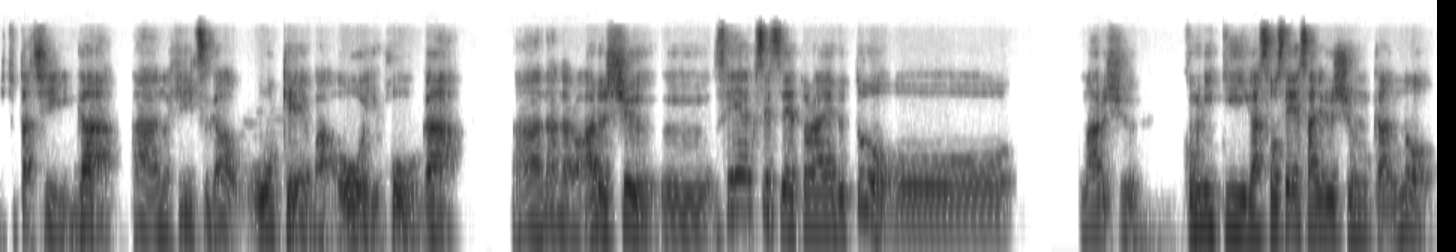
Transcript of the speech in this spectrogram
人たちが、あの、比率が多ければ多い方が、あなんだろう、ある種、うー性悪説で捉えると、まあ、ある種、コミュニティが蘇生される瞬間の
